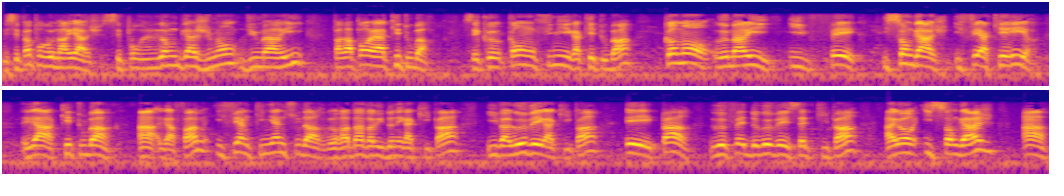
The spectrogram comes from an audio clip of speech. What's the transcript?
Mais c'est pas pour le mariage, c'est pour l'engagement du mari par rapport à la ketouba. C'est que quand on finit la ketouba, comment le mari il fait, il s'engage, il fait acquérir la ketouba à la femme, il fait un kinyan soudar. Le rabbin va lui donner la kippa, il va lever la kippa, et par le fait de lever cette kippa, alors il s'engage à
